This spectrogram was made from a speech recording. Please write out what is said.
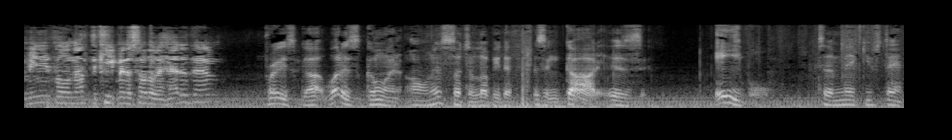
meaningful enough to keep Minnesota ahead of them. Praise God. What is going on? It's such a lovely day. Listen, God is able to make you stand.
